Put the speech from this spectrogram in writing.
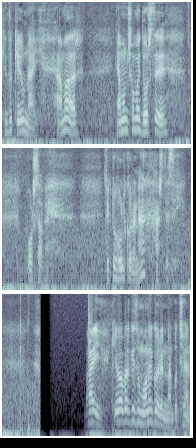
কিন্তু কেউ নাই। আমার এমন সময় ধরছে পড়সাবে একটু হোল্ড করেন হ্যাঁ? আসতেছি। ভাই, কেউ আবার কিছু মনে করেন না, বুঝছেন?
